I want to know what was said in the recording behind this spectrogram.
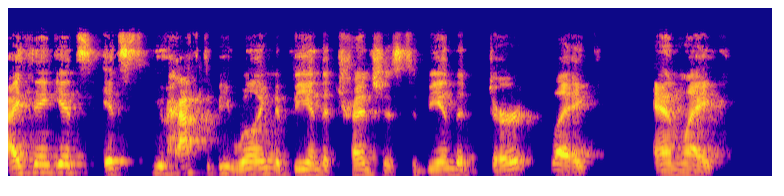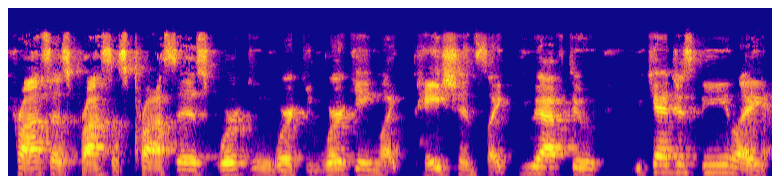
I think it's it's you have to be willing to be in the trenches, to be in the dirt, like and like process, process, process, working, working, working, like patience. Like you have to, you can't just be like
